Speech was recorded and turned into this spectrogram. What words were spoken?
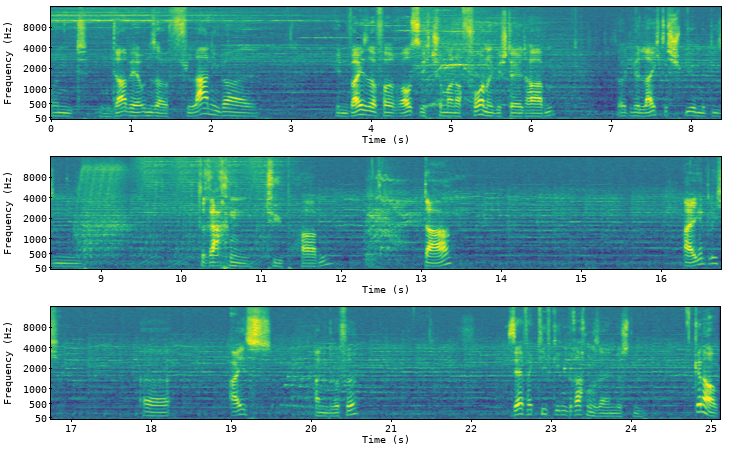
Und da wir unser Flanival in weiser Voraussicht schon mal nach vorne gestellt haben, sollten wir leichtes Spiel mit diesem Drachentyp haben. Da eigentlich äh, Eisangriffe sehr effektiv gegen Drachen sein müssten. Genau,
